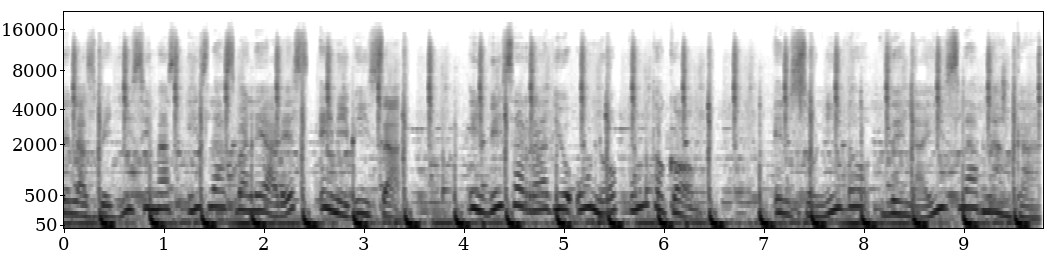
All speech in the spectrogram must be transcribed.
desde las bellísimas Islas Baleares en Ibiza. Ibizaradio1.com. El sonido de la Isla Blanca.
